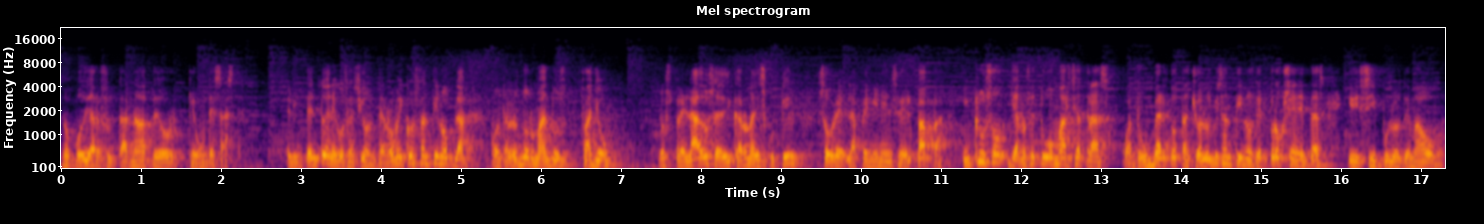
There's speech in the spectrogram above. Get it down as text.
no podía resultar nada peor que un desastre. El intento de negociación de Roma y Constantinopla contra los normandos falló los prelados se dedicaron a discutir sobre la preeminencia del Papa. Incluso ya no se tuvo marcha atrás cuando Humberto tachó a los bizantinos de proxenetas y discípulos de Mahoma.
